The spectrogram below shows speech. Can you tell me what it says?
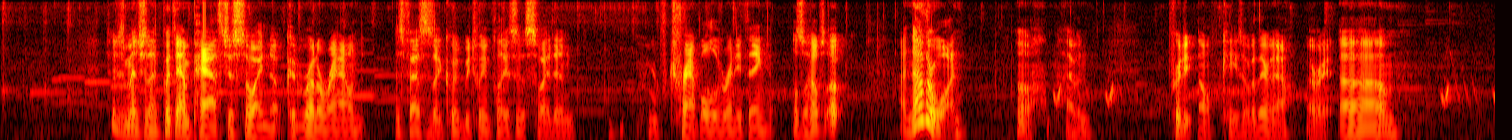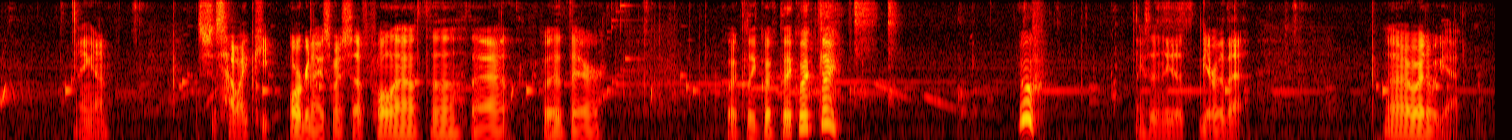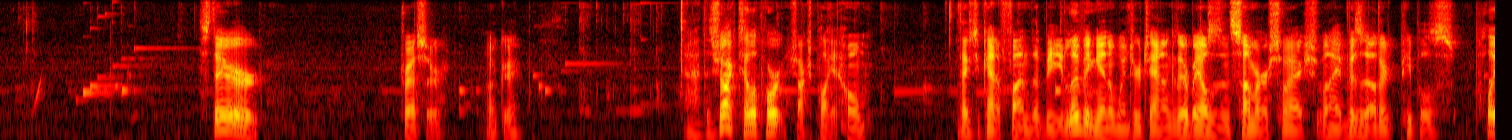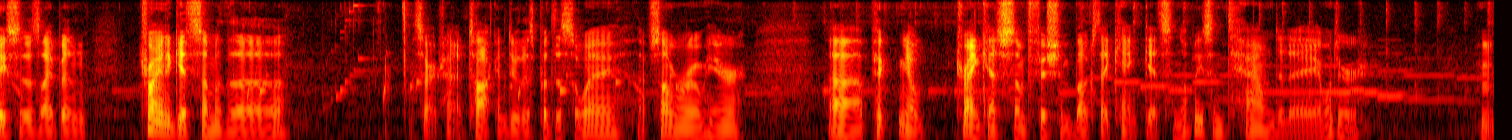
Should just mention I put down paths just so I could run around as fast as I could between places so I didn't trample over anything. Also helps. Oh, another one. Oh, I'm having pretty. Oh, okay, he's over there now. All right. Um, hang on. It's just how I keep organize my stuff. Pull out the that, put it there. Quickly, quickly, quickly. Whew. I guess I need to get rid of that. Uh, what do we got? Stair dresser. Okay. Uh, the shock teleport? Shock's probably at home. It's actually kind of fun to be living in a winter town because everybody else is in summer. So I actually, when I visit other people's places, I've been trying to get some of the. Sorry, I'm trying to talk and do this. Put this away. I have some room here. Uh, pick, you know, try and catch some fish and bugs that can't get. So nobody's in town today. I wonder. Hmm.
